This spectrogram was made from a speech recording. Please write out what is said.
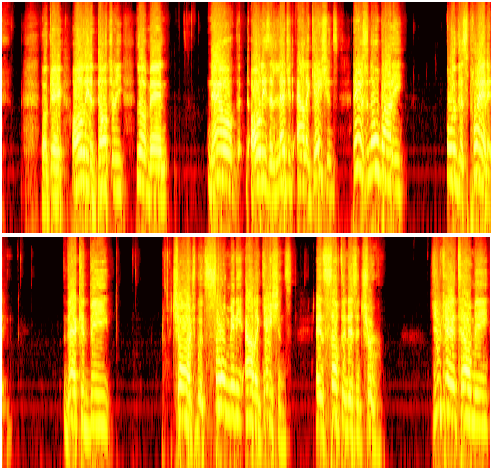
okay? All the adultery. Look, man, now all these alleged allegations, there's nobody on this planet that could be charged with so many allegations and something isn't true. You can't tell me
